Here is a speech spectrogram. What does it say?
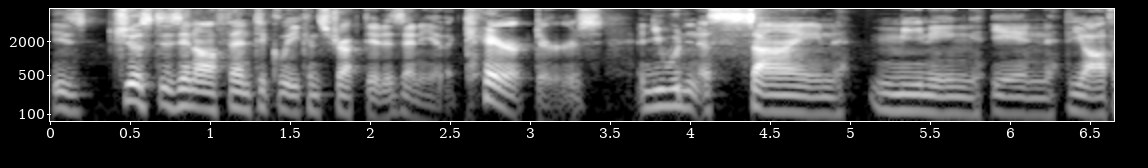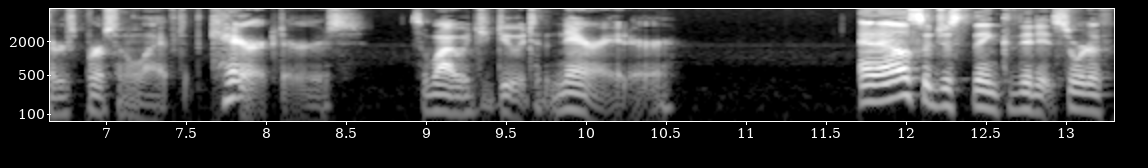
is just as inauthentically constructed as any of the characters, and you wouldn't assign meaning in the author's personal life to the characters. So why would you do it to the narrator? And I also just think that it sort of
